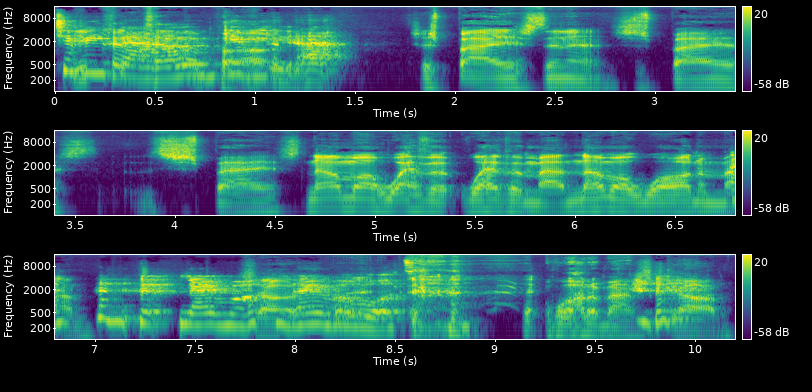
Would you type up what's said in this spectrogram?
To be could fair, I would give you that. just biased, isn't it? Just biased. It's just biased. No more weather, weatherman. No more Warner man. no more, So- no more water. Waterman's gone.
